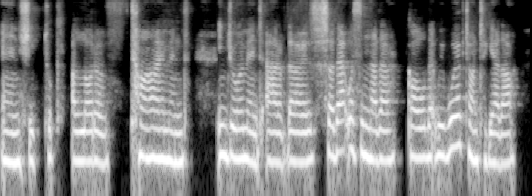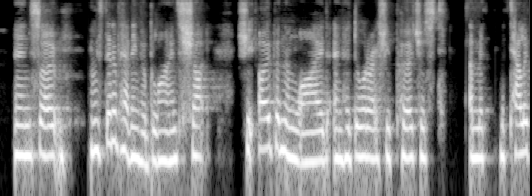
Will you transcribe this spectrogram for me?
and she took a lot of time and enjoyment out of those. So that was another goal that we worked on together. And so instead of having her blinds shut, she opened them wide and her daughter actually purchased a metallic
